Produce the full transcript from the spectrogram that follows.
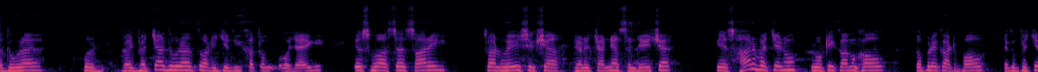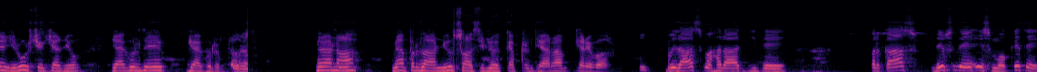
ਅਧੂਰਾ ਹੈ ਔਰ ਬੱਚਾ ਅਧੂਰਾ ਤੁਹਾਡੀ ਜ਼ਿੰਦਗੀ ਖਤਮ ਹੋ ਜਾਏਗੀ। ਇਸ ਵਾਸਤੇ ਸਾਰੇ ਹੀ ਸਾਨੂੰ ਇਹ ਸਿੱਖਿਆ ਦੇਣਾ ਚਾਹੁੰਦੇ ਹਾਂ, ਸੰਦੇਸ਼ ਹੈ ਕਿ ਹਰ ਬੱਚੇ ਨੂੰ ਰੋਟੀ ਕੰਮ ਖਾਓ, ਕੱਪੜੇ ਘੱਟ ਪਾਓ ਲੇਕਿਨ ਬੱਚੇ ਨੂੰ ਜ਼ਰੂਰ ਸਿੱਖਿਆ ਦਿਓ। ਜੈ ਗੁਰਦੇਵ, ਜੈ ਗੁਰੂ ਰਵਿਦਾਸ ਮੇਰਾ ਨਾਮ ਮੈਂ ਪ੍ਰਧਾਨ ਨਿਊ ਸਾਸੀ ਕੈਪਟਨ ਦਿਆਰਾਮ ਜਰੇਵਾਲ। ਰਵਿਦਾਸ ਮਹਾਰਾਜ ਜੀ ਦੇ ਪ੍ਰਕਾਸ਼ ਦਿਵਸ ਦੇ ਇਸ ਮੌਕੇ ਤੇ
